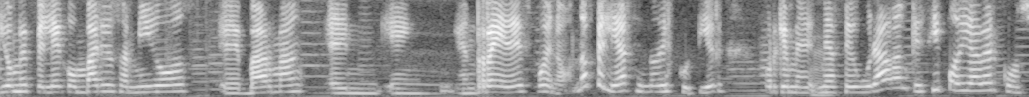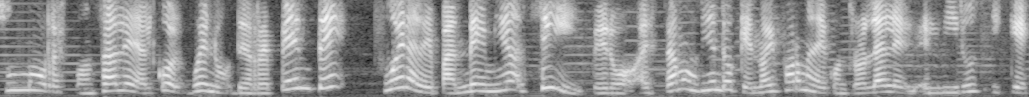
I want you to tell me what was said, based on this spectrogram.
Yo me peleé con varios amigos eh, barman en, en, redes, bueno, no pelear, sino discutir, porque me, me aseguraban que sí podía haber consumo responsable de alcohol. Bueno, de repente fuera de pandemia, sí, pero estamos viendo que no hay forma de controlar el, virus y que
